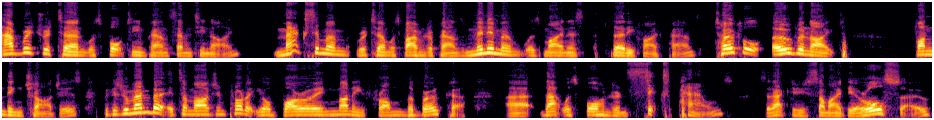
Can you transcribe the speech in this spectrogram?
Average return was £14.79. Maximum return was £500. Minimum was minus £35. Total overnight funding charges, because remember, it's a margin product. You're borrowing money from the broker. Uh, that was £406. So that gives you some idea also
